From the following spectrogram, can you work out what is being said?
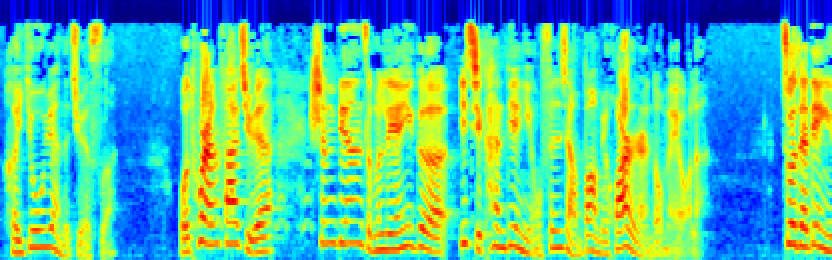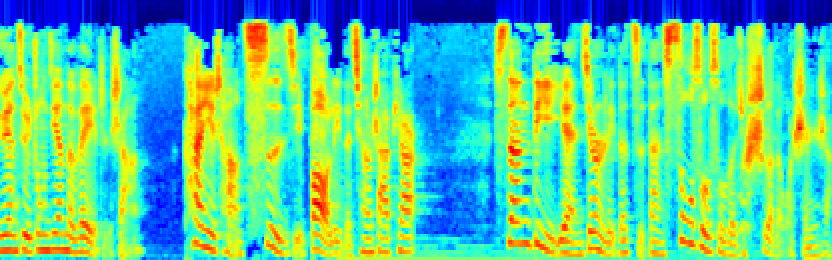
和幽怨的角色。我突然发觉。身边怎么连一个一起看电影、分享爆米花的人都没有了？坐在电影院最中间的位置上，看一场刺激暴力的枪杀片儿，三 D 眼镜里的子弹嗖嗖嗖的就射在我身上，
